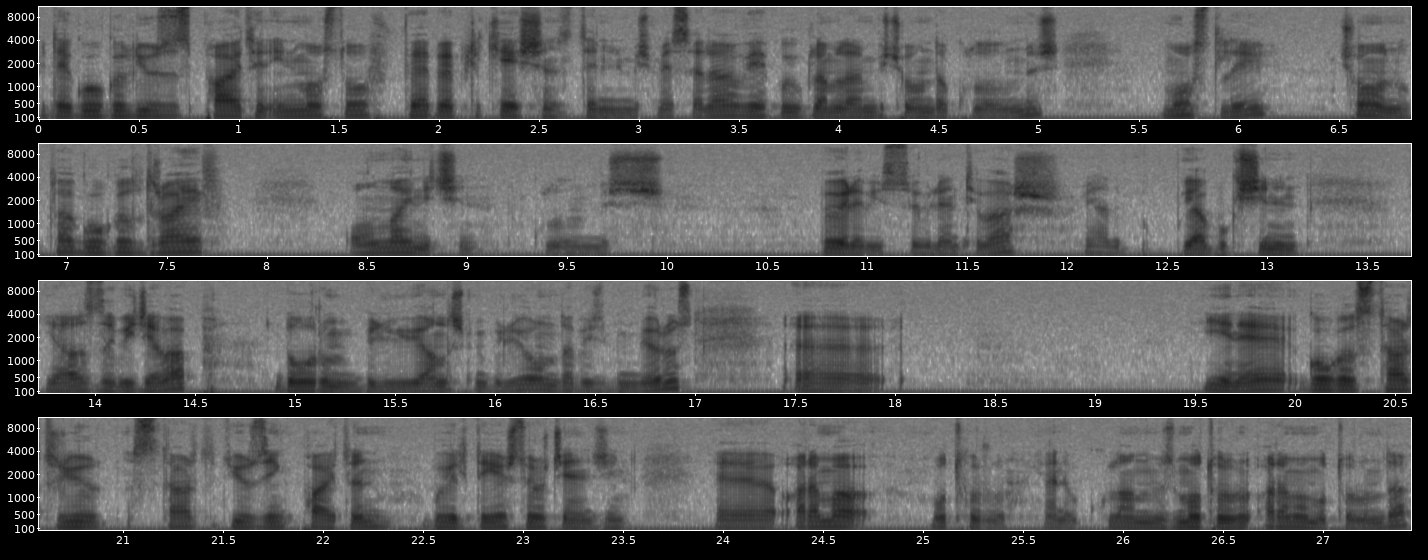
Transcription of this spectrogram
Bir de Google uses Python in most of web applications denilmiş mesela. Web uygulamaların birçoğunda kullanılmış. Mostly çoğunlukla Google Drive online için kullanılmış. Böyle bir söylenti var. Yani ya bu kişinin yazdığı bir cevap doğru mu biliyor, yanlış mı biliyor onu da biz bilmiyoruz. Ee, yine Google started, started using Python build their search engine. Ee, arama motoru yani kullandığımız motorun arama motorunda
